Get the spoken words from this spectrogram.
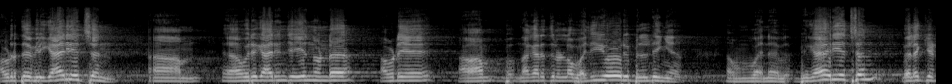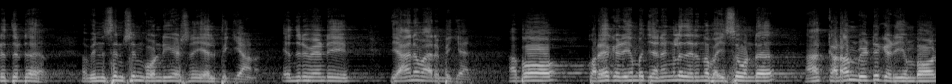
അവിടുത്തെ വികാരിയച്ഛൻ ഒരു കാര്യം ചെയ്യുന്നുണ്ട്. അവിടെ നഗരത്തിലുള്ള വലിയൊരു ബിൽഡിങ് പിന്നെ വികാരിയച്ഛൻ വിലക്കെടുത്തിട്ട് വിൻസെൻഷൻ കോൺഡിഗേഷനെ ഏൽപ്പിക്കുകയാണ്. എന്തിനു വേണ്ടി? ധ്യാനം ആരംഭിക്കാൻ. അപ്പോൾ കുറേ കഴിയുമ്പോൾ ജനങ്ങൾ തരുന്ന പൈസ കൊണ്ട് ആ കടം വീട്ടിൽ കഴിയുമ്പോൾ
